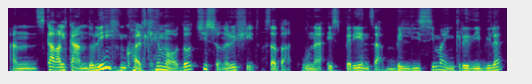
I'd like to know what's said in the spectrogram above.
An scavalcandoli in qualche modo ci sono riuscito. È stata una esperienza bellissima, incredibile,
